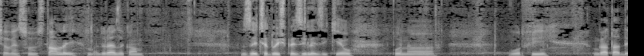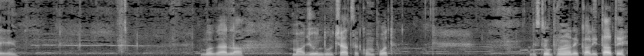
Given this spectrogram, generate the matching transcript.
Aici avem soiul Stanley, mai durează cam 10-12 zile, zic eu, până vor fi gata de băgat la majun, dulceață, compot. Este o prună de calitate,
